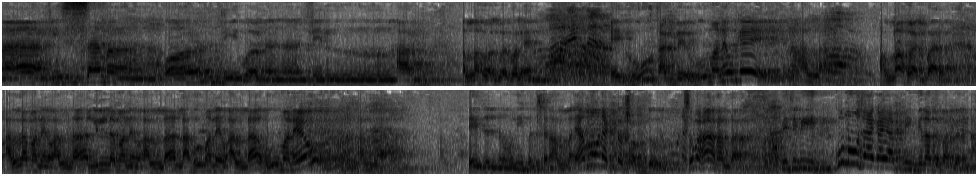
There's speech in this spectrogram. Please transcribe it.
মা ফিস সামাওয়াতি ওয়া মা ফিল আরদ আল্লাহু আকবার বলেন। এই হু থাকবে, হু মানেও কে? আল্লাহ। আল্লাহ একবার আল্লাহ মানেও আল্লাহ, লিল্লা মানেও আল্লাহ, লাহু মানেও আল্লাহ, হু মানেও আল্লাহ। এই জন্য উনি হচ্ছেন আল্লাহ। এমন একটা শব্দ। সুবহান আল্লাহ পৃথিবীর কোন জায়গায় আপনি মিলাতে পারবেন না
